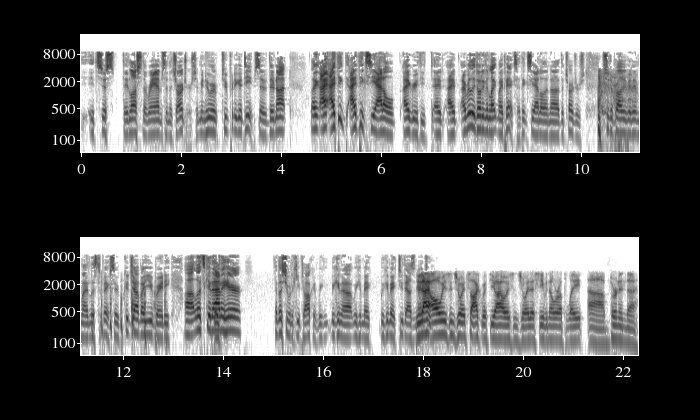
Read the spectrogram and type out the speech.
it's just they lost to the Rams and the Chargers. I mean, who are two pretty good teams. So they're not like I, I think I think Seattle. I agree with you. I, I I really don't even like my picks. I think Seattle and uh, the Chargers should have probably been in my list of picks. So good job by you, Brady. Uh, let's get out of here. Unless you want to keep talking, we can we can uh, we can make we can make 2000. Dude, I always enjoy talking with you. I always enjoy this, even though we're up late, uh, burning the,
